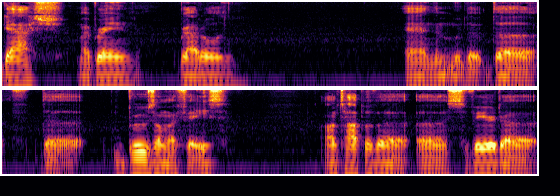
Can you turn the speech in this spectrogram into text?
gash, my brain rattled, and the the the, the bruise on my face, on top of a, a severe uh,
